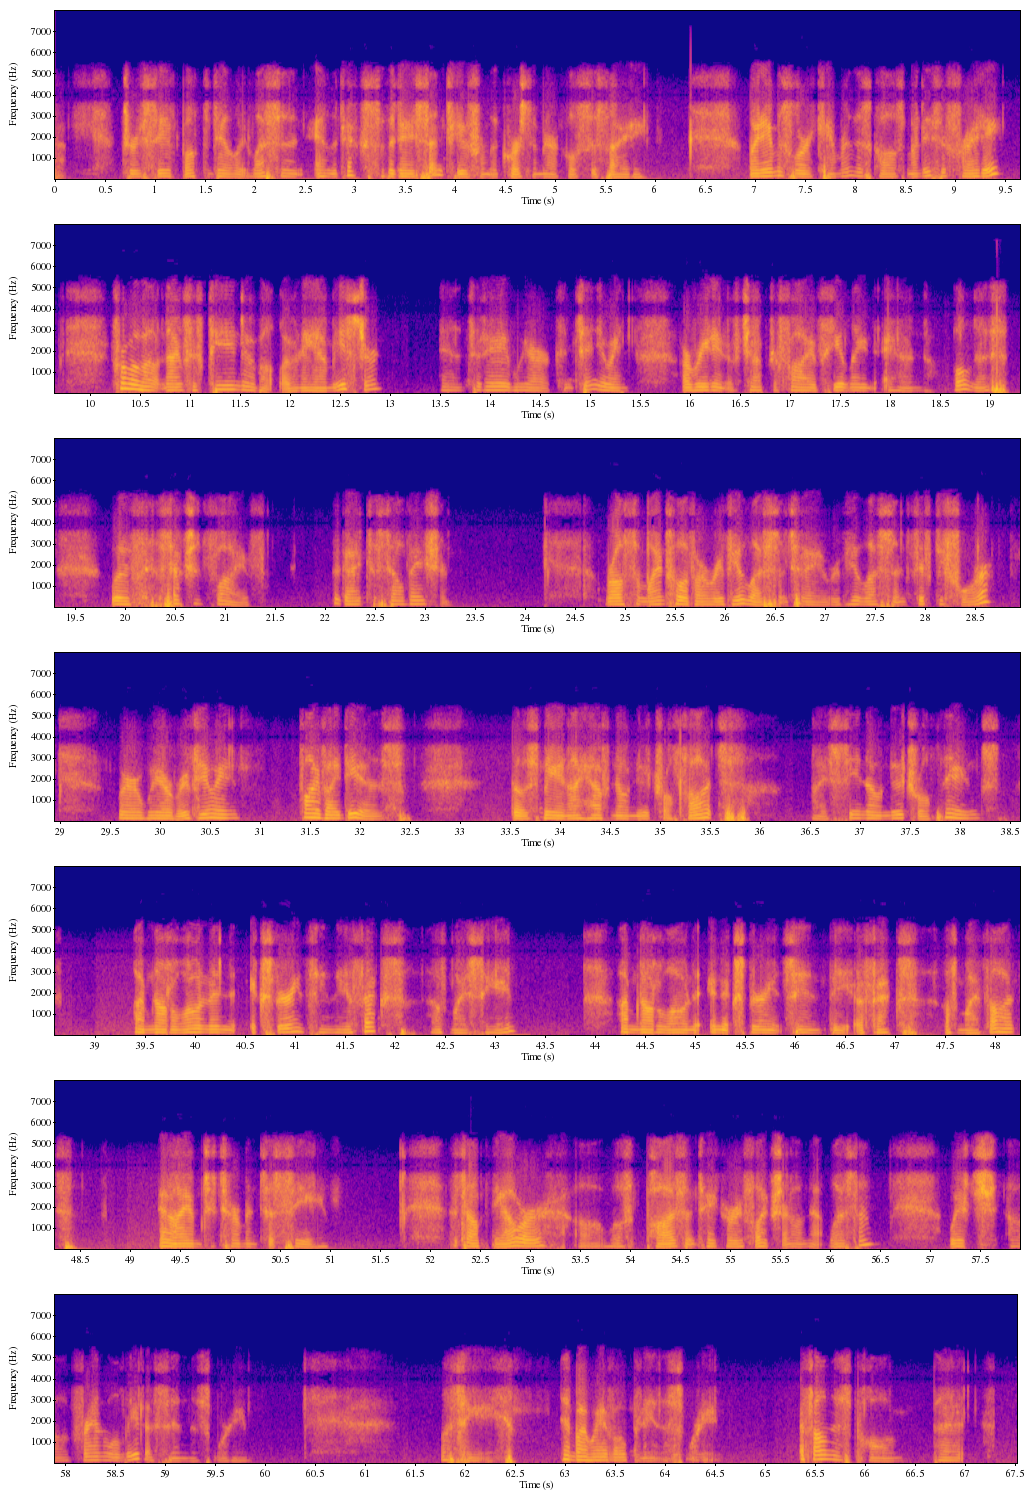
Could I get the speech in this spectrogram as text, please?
to receive both the daily lesson and the text for the day sent to you from the Course in Miracles Society. My name is Laurie Cameron. This call is Monday through Friday from about 9.15 to about 11 a.m. Eastern. And today we are continuing our reading of Chapter 5, Healing and Wholeness, with Section 5, The Guide to Salvation. We're also mindful of our review lesson today, review lesson 54, where we are reviewing five ideas. Those being I have no neutral thoughts, I see no neutral things, I'm not alone in experiencing the effects of my seeing, I'm not alone in experiencing the effects of my thoughts, and I am determined to see the top of the hour, uh, we'll pause and take a reflection on that lesson, which uh, Fran will lead us in this morning. Let's see. And by way of opening this morning, I found this poem that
